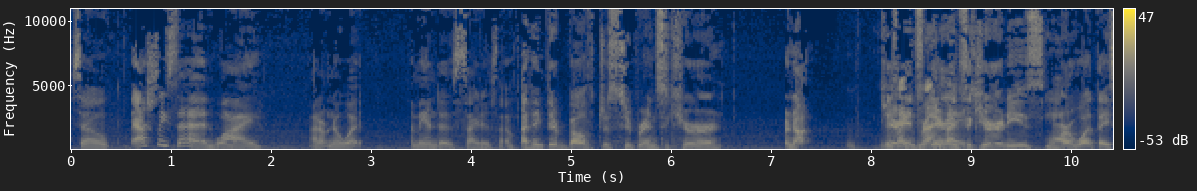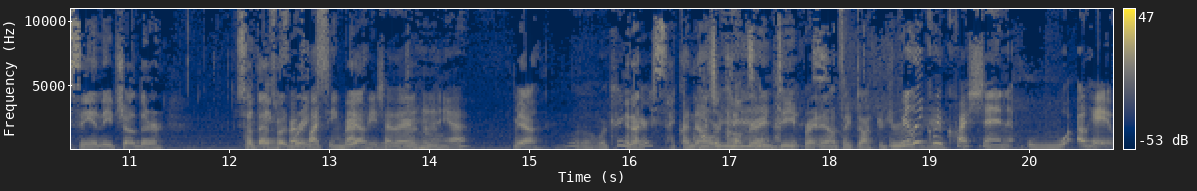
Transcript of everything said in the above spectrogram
So Ashley said why. I don't know what Amanda's side is though. I think they're both just super insecure, or not. Their, like, ins- threatened their insecurities Yeah. are what they see in each other. So I that's think what brings Reflecting back yeah. at each other, isn't it? Yeah. Yeah. Ooh, we're getting And I- very I psychological. know we're getting very tonight. deep right now. It's like Dr. Drew. Really over quick here. question. Wh- Okay,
